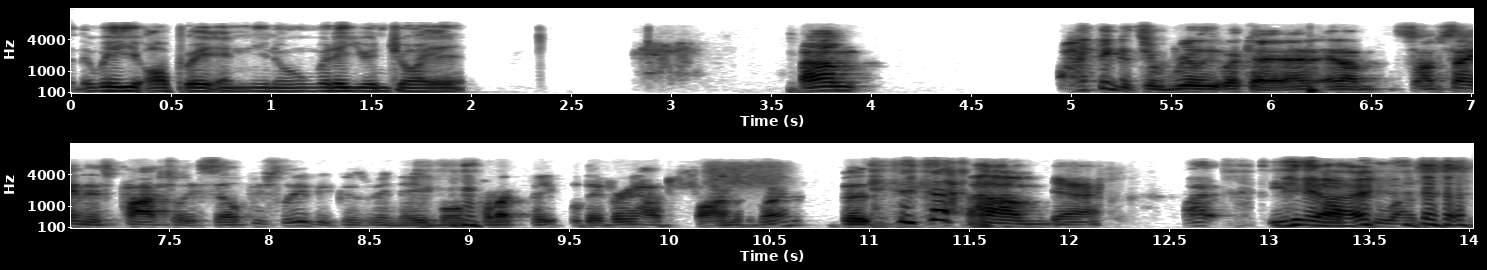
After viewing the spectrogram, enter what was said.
the way you operate, and you know, whether you enjoy it? Um, I think it's a really okay, and, and I'm so I'm saying this partially selfishly because we need more product people. They're very hard to find at the moment, but um, yeah. I, yeah. Come to us.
